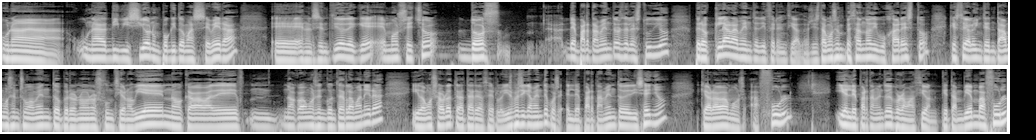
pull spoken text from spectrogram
una, una división un poquito más severa, eh, en el sentido de que hemos hecho dos departamentos del estudio, pero claramente diferenciados. Y estamos empezando a dibujar esto, que esto ya lo intentamos en su momento, pero no nos funcionó bien, no acababa de no acabamos de encontrar la manera y vamos ahora a tratar de hacerlo. Y es básicamente pues el departamento de diseño, que ahora vamos a full, y el departamento de programación, que también va full,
